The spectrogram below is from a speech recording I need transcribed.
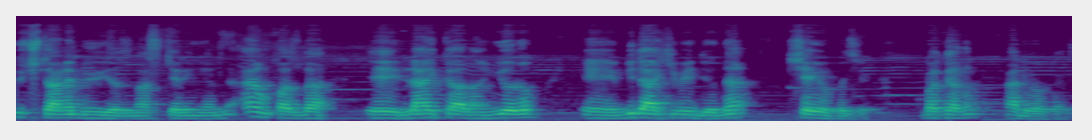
3 tane büyü yazın askerin yanına. En fazla e, like alan yorum e, bir dahaki videoda şey yapacak. Bakalım. Hadi bakalım.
